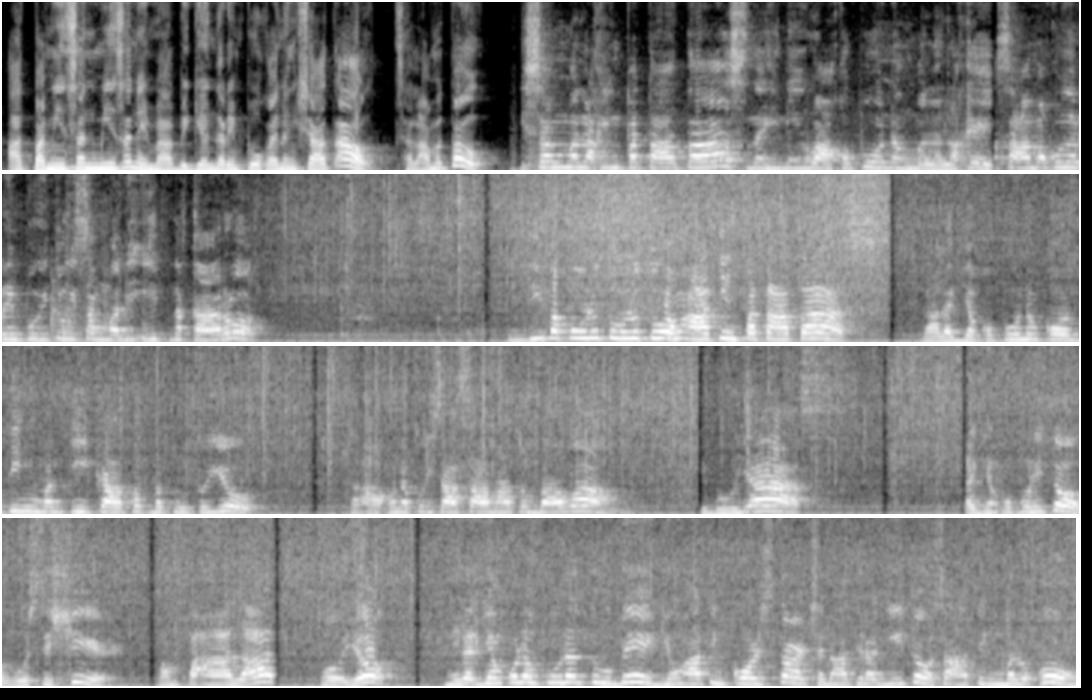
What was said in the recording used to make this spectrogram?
At paminsan-minsan ay mabigyan na rin po kayo ng shoutout. Salamat po! Isang malaking patatas na hiniwa ko po ng malalaki. Kasama ko na rin po itong isang maliit na karot. Hindi pa po lutong-luto ang ating patatas. Lalagyan ko po ng konting mantika at matutuyo. Saka ako na po isasama itong bawang, sibuyas. Lagyan ko po nito, Worcestershire, pampaalat, toyo. Nilagyan ko lang po ng tubig, yung ating cornstarch na natira dito sa ating malukong.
